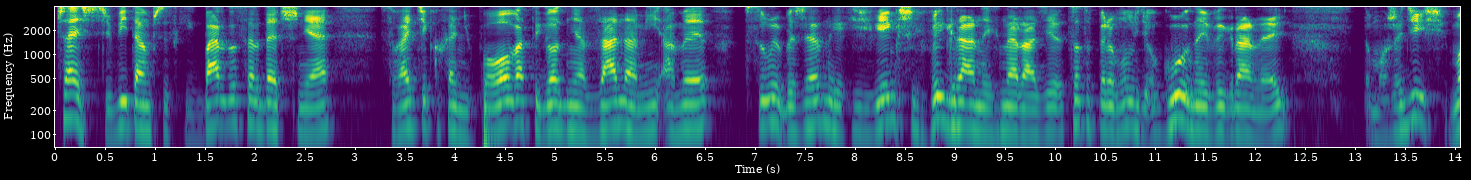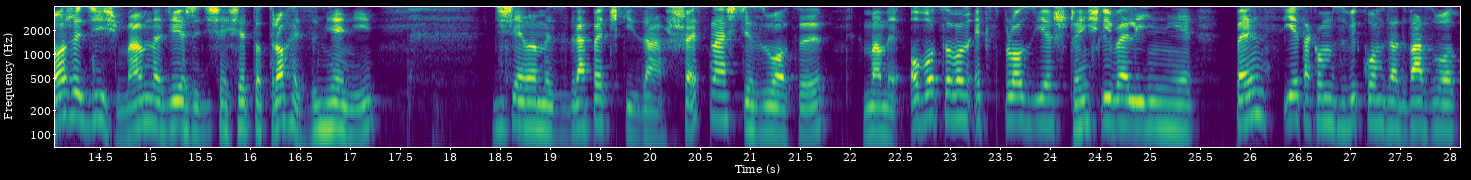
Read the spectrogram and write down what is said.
Cześć, witam wszystkich bardzo serdecznie. Słuchajcie, kochani, połowa tygodnia za nami, a my w sumie bez żadnych jakichś większych wygranych na razie, co dopiero mówić o głównej wygranej, to może dziś, może dziś. Mam nadzieję, że dzisiaj się to trochę zmieni. Dzisiaj mamy zdrapeczki za 16 zł. Mamy owocową eksplozję, szczęśliwe linie, pensję taką zwykłą za 2 zł,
